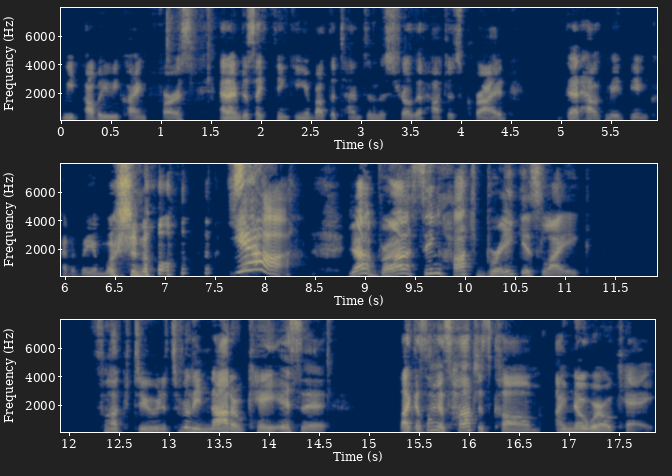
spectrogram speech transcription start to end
we'd probably be crying first. And I'm just like thinking about the times in the show that Hotch has cried that have made me incredibly emotional. Yeah. yeah, bruh. Seeing Hotch break is like fuck, dude, it's really not okay, is it? Like as long as Hotch is calm, I know we're okay.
